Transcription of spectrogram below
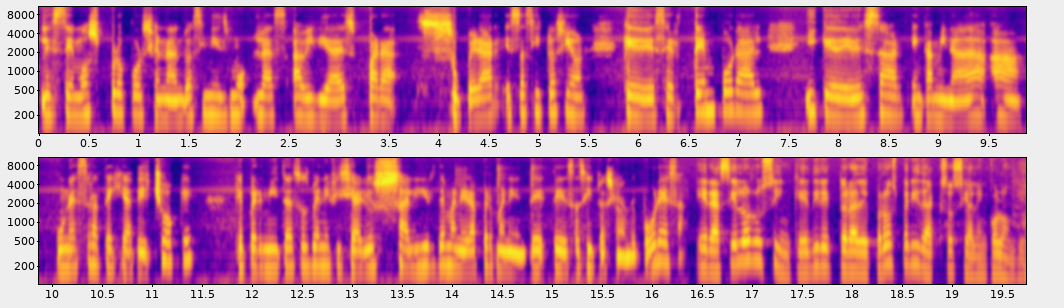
le estemos proporcionando a sí mismo las habilidades para superar esa situación que debe ser temporal y que debe estar encaminada a una estrategia de choque que permita a esos beneficiarios salir de manera permanente de esa situación de pobreza. Era Cielo Rusinque, directora de Prosperidad Social en Colombia.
